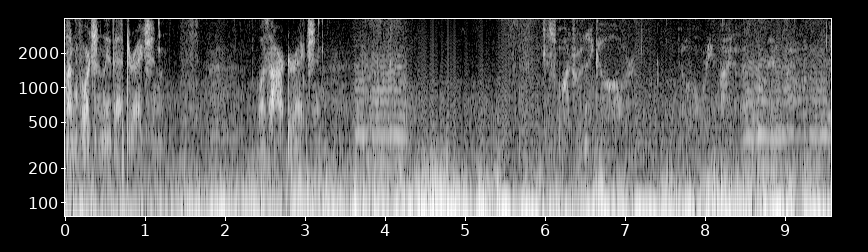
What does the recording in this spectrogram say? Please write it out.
Unfortunately, that direction was our direction. Just watch where they go over, and we'll refine them.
